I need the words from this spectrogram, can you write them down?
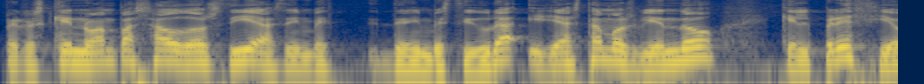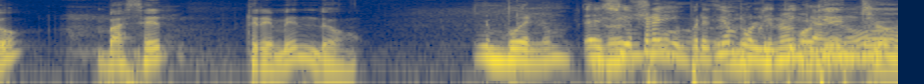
Pero es que no han pasado dos días de, inve- de investidura y ya estamos viendo que el precio va a ser tremendo. Bueno, eh, Pero siempre eso, hay un precio no política.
